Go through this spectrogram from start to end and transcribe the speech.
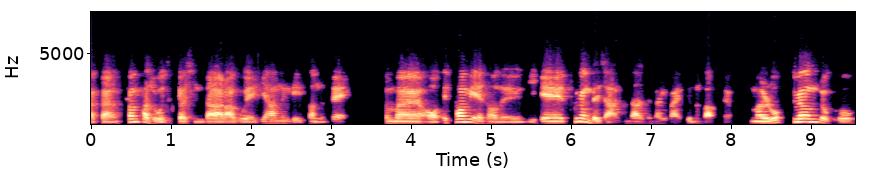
약간 편파적으로 느껴진다라고 얘기하는 게 있었는데 정말 어, 애터미에서는 이게 투명되지 않는다는 생각이 많이 드는 것 같아요. 정말로 투명적으로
